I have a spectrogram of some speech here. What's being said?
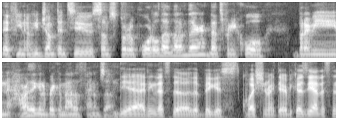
if you know he jumped into some sort of portal that led him there, that's pretty cool. But I mean, how are they going to break him out of the Phantom Zone? Yeah, I think that's the the biggest question right there because yeah, that's the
